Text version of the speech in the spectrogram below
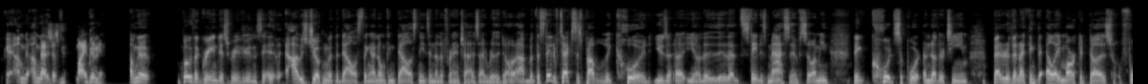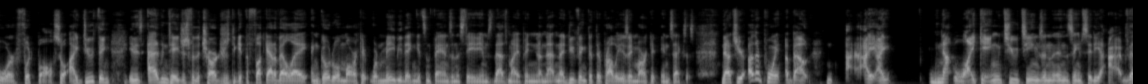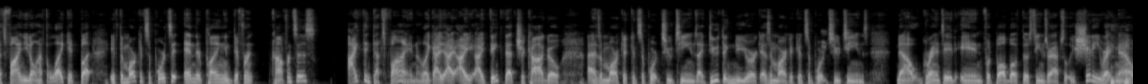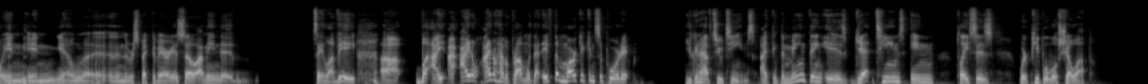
Okay, I'm, I'm gonna That's just my I'm gonna opinion. I'm gonna both agree and disagree with you in the same. I was joking with the Dallas thing. I don't think Dallas needs another franchise. I really don't. Uh, but the state of Texas probably could use. Uh, you know, the, the, state is massive, so I mean, they could support another team better than I think the LA market does for football. So I do think it is advantageous for the Chargers to get the fuck out of LA and go to a market where maybe they can get some fans in the stadiums. That's my opinion on that, and I do think that there probably is a market in Texas. Now, to your other point about, I, I not liking two teams in, in the same city, I, that's fine. You don't have to like it. But if the market supports it and they're playing in different conferences, I think that's fine. Like I, I, I- think that Chicago as a market could support two teams. I do think New York as a market could support two teams. Now, granted, in football, both those teams are absolutely shitty right now in in you know uh, in the respective areas. So I mean, uh, say la vie. Uh, but I, I, I don't, I don't have a problem with that. If the market can support it, you can have two teams. I think the main thing is get teams in places where people will show up.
